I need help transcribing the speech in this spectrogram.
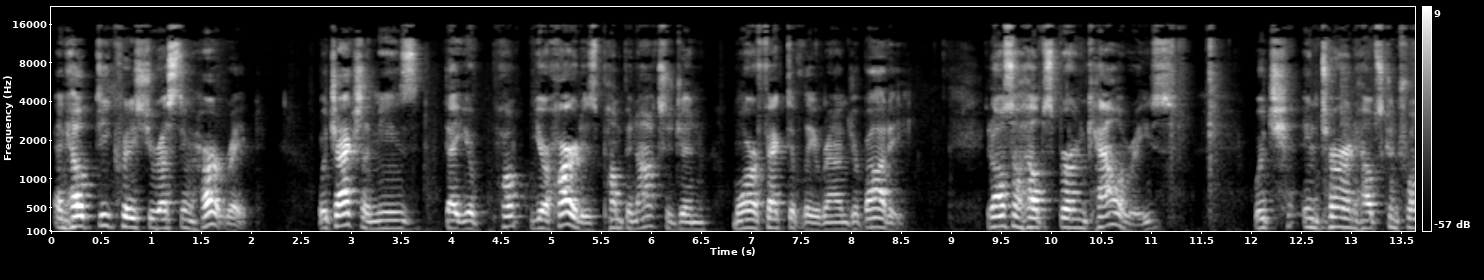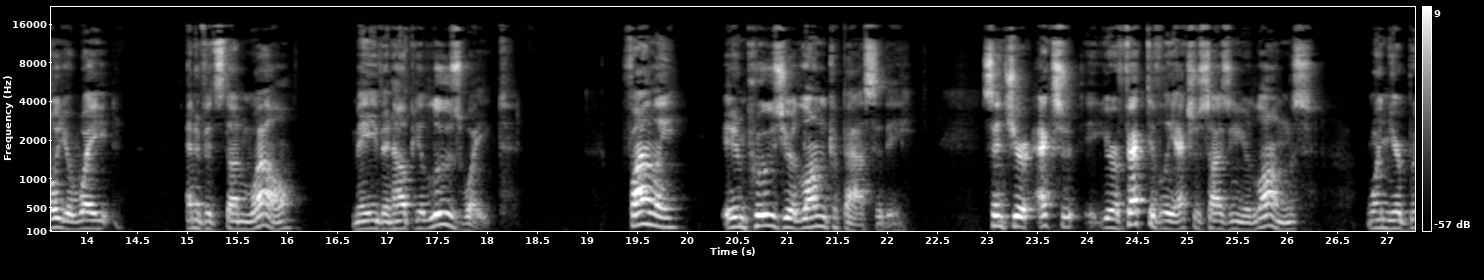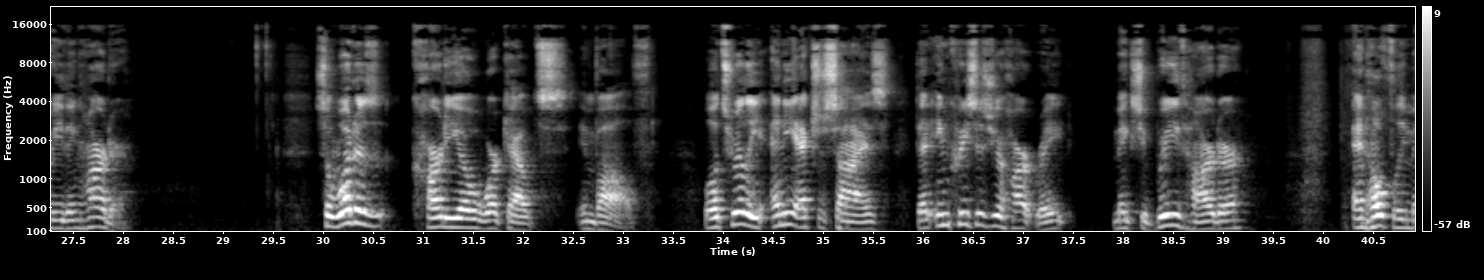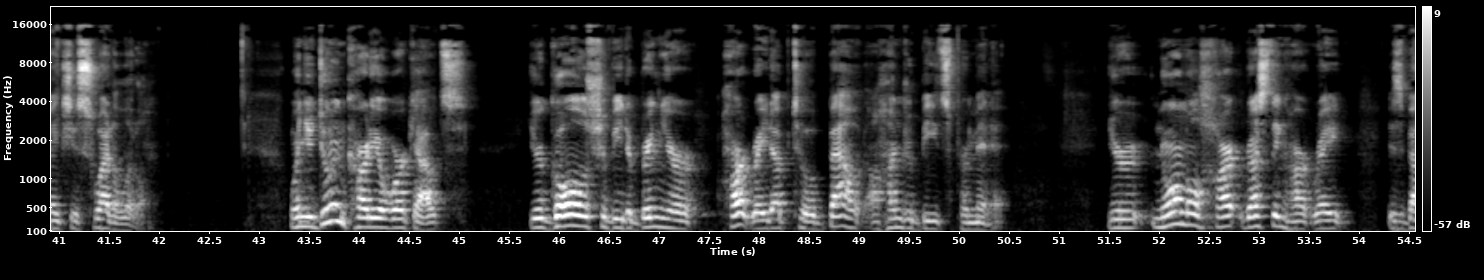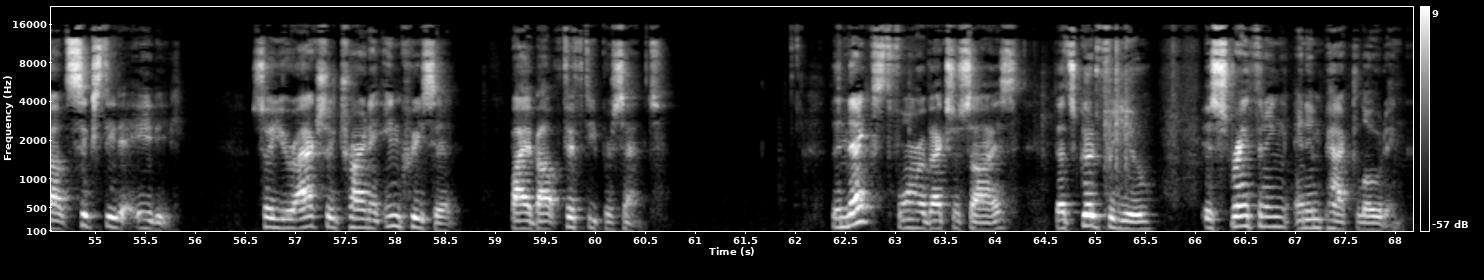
and help decrease your resting heart rate, which actually means that your, pump, your heart is pumping oxygen more effectively around your body. It also helps burn calories, which in turn helps control your weight, and if it's done well, may even help you lose weight. Finally, it improves your lung capacity since you're, you're effectively exercising your lungs when you're breathing harder. So what does cardio workouts involve? Well, it's really any exercise that increases your heart rate, makes you breathe harder, and hopefully makes you sweat a little. When you're doing cardio workouts, your goal should be to bring your heart rate up to about 100 beats per minute. Your normal heart resting heart rate is about 60 to 80. So you're actually trying to increase it by about 50%. The next form of exercise that's good for you is strengthening and impact loading.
